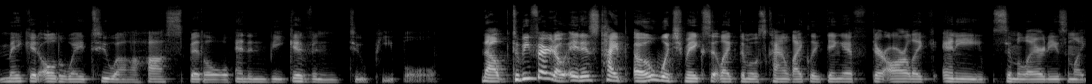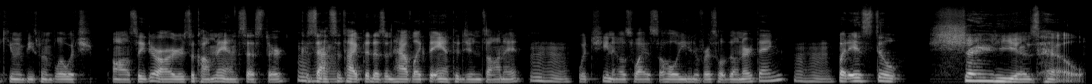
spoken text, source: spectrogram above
Make it all the way to a hospital and then be given to people. Now, to be fair though, it is type O, which makes it like the most kind of likely thing if there are like any similarities in like human beast blood, which honestly there are. There's a common ancestor because that's Mhm. the type that doesn't have like the antigens on it, Mm-hmm. which you know is why it's the whole universal donor thing. Mm-hmm. But it's still shady as hell.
